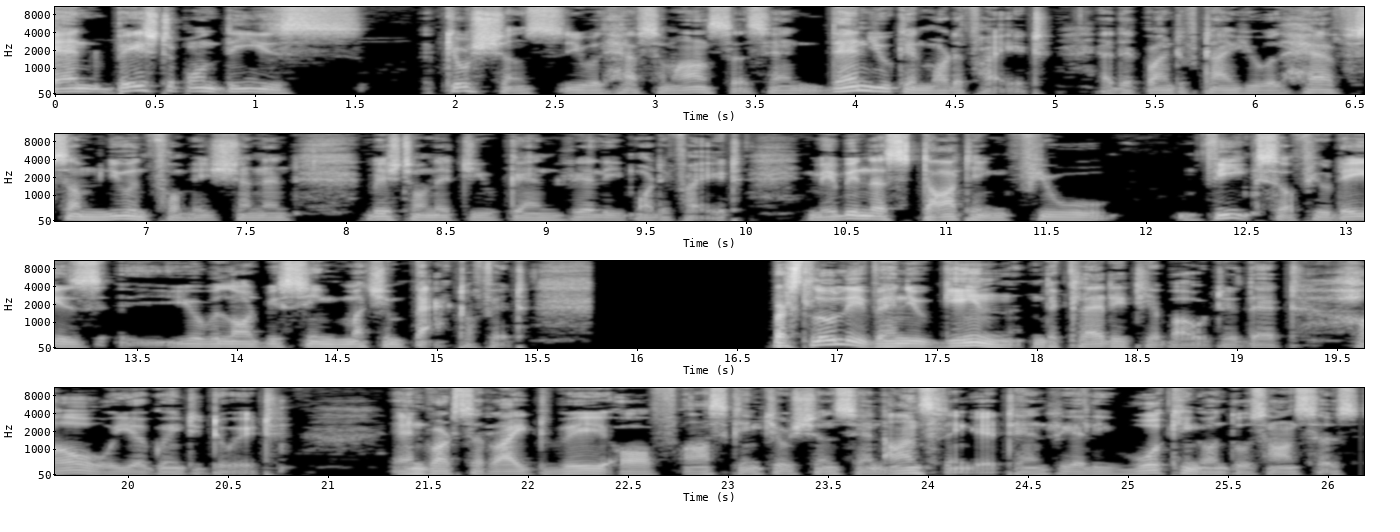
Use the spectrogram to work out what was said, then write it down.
And based upon these questions you will have some answers and then you can modify it. At that point of time you will have some new information and based on it you can really modify it. Maybe in the starting few weeks or few days you will not be seeing much impact of it. But slowly when you gain the clarity about it that how you're going to do it and what's the right way of asking questions and answering it and really working on those answers,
